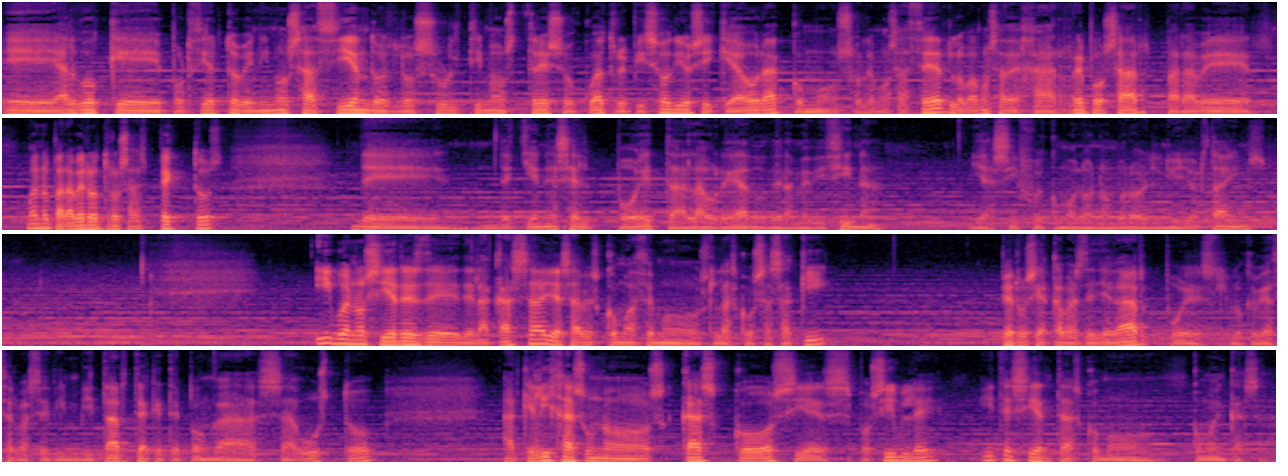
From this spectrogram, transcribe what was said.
Eh, algo que, por cierto, venimos haciendo en los últimos tres o cuatro episodios y que ahora, como solemos hacer, lo vamos a dejar reposar para ver, bueno, para ver otros aspectos de quién es el poeta laureado de la medicina, y así fue como lo nombró el New York Times. Y bueno, si eres de, la casa, ya sabes cómo hacemos las cosas aquí. Pero si acabas de llegar, pues lo que voy a hacer va a ser invitarte a que te pongas a gusto, a que elijas unos cascos si es posible y te sientas como, como en casa.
